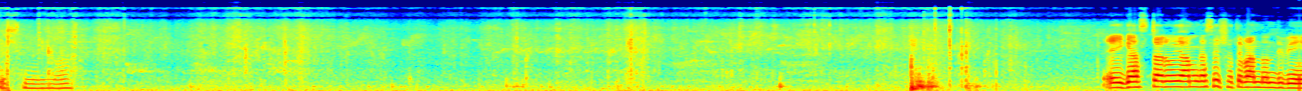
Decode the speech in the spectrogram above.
বিসমিল্লাহ। এই গাছটার ওই আম গাছের সাথে বান্ধন দিবি।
